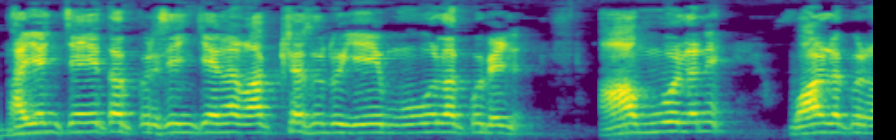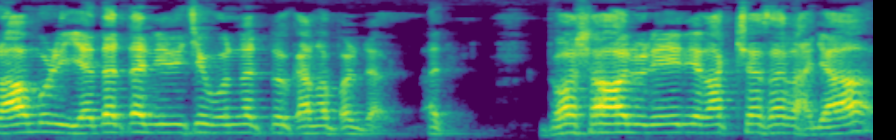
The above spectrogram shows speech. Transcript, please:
భయం చేత కృషించిన రాక్షసుడు ఏ మూలకు వెళ్ళి ఆ మూలని వాళ్ళకు రాముడు ఎదట నిలిచి ఉన్నట్టు కనపడ్డాడు. అది దోషాలు లేని రాక్షస రాజా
